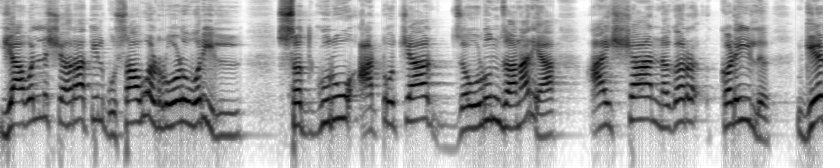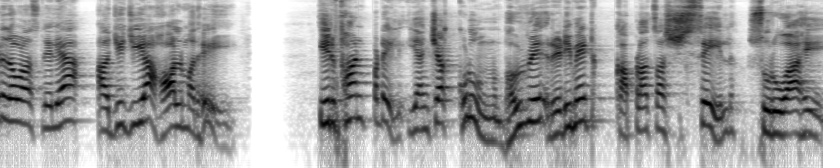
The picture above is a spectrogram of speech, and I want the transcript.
यावल शहरातील भुसावळ रोडवरील सद्गुरू ऑटोच्या जवळून जाणाऱ्या आयशा नगरकडील गेटजवळ असलेल्या अजिजिया हॉलमध्ये. इरफान पटेल यांच्याकडून भव्य रेडीमेड कापडाचा सेल सुरू आहे.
